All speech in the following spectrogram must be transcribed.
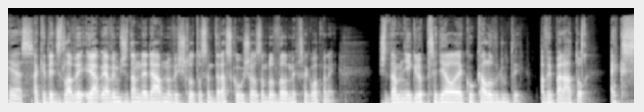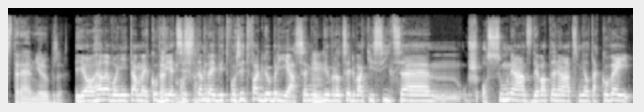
yes. taky teď z hlavy, já, já vím, že tam nedávno vyšlo, to jsem teda zkoušel, jsem byl velmi překvapený že tam někdo předělal jako Call of Duty a vypadá to extrémně dobře. Jo, hele, oni tam jako to věci si tam dají vytvořit fakt dobrý. Já jsem hmm. někdy v roce 2018, 19 měl takovej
